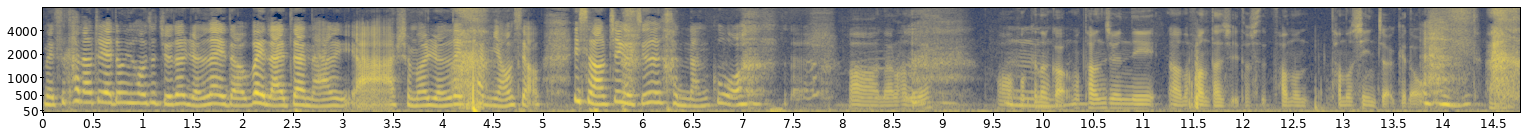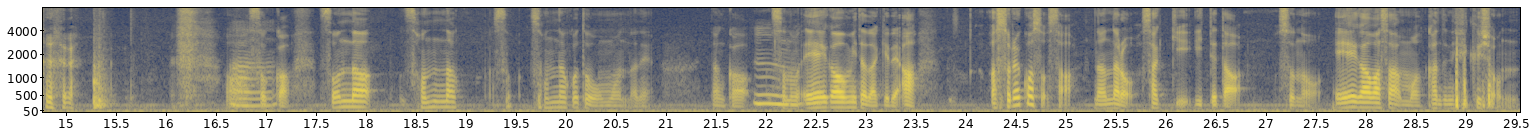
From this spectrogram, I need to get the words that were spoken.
每次看到这些东西后，就觉得人类的未来在哪里呀？什么人类太渺小，一想到这个，觉得很难过。啊，难啊多。あ僕なんかもう単純にあのファンタジーとして楽楽しんじゃうけど ああそっかそんなそんなそそんなことを思うんだねなんか、その映画を見ただけでああそれこそさなんだろうさっき言ってたその映画はさもう完全にフィクション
